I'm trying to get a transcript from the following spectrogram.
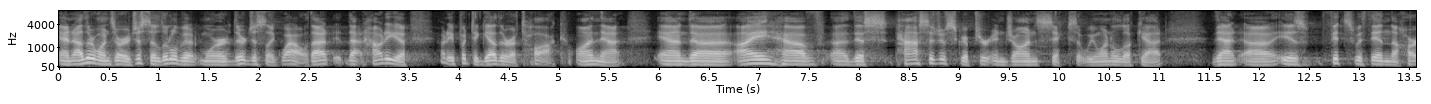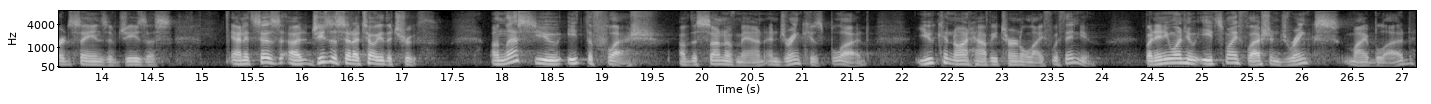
And other ones are just a little bit more, they're just like, wow, that, that, how, do you, how do you put together a talk on that? And uh, I have uh, this passage of scripture in John 6 that we want to look at that uh, is, fits within the hard sayings of Jesus. And it says, uh, Jesus said, I tell you the truth. Unless you eat the flesh of the Son of Man and drink his blood, you cannot have eternal life within you. But anyone who eats my flesh and drinks my blood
